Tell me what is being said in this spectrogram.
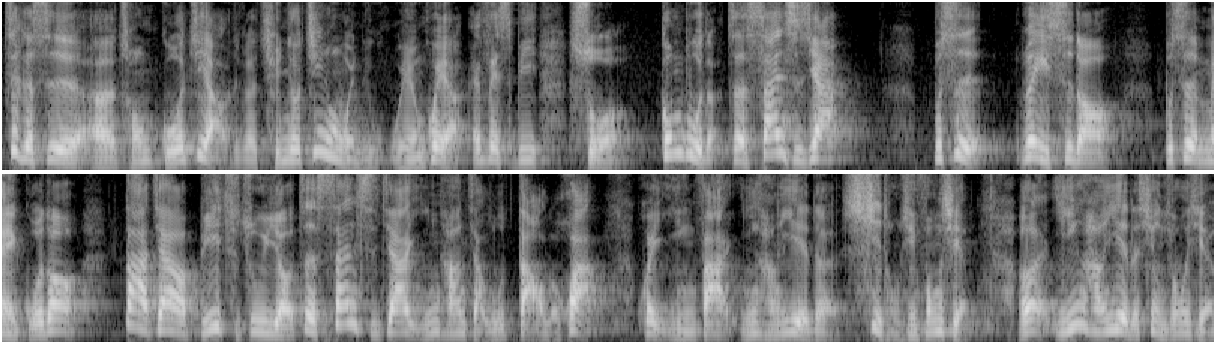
这个是呃从国际啊这个全球金融委委员会啊 FSB 所公布的这三十家，不是瑞士的哦，不是美国的哦，大家要彼此注意哦。这三十家银行假如倒的话，会引发银行业的系统性风险，而银行业的系统性风险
